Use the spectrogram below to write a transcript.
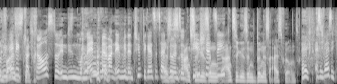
wie wenig vertraust du in diesen Moment, wenn man irgendwie den Typ die ganze Zeit es nur in so einem T-Shirt sieht? Anzüge sind dünnes Eis für uns. Echt? Also ich weiß nicht,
